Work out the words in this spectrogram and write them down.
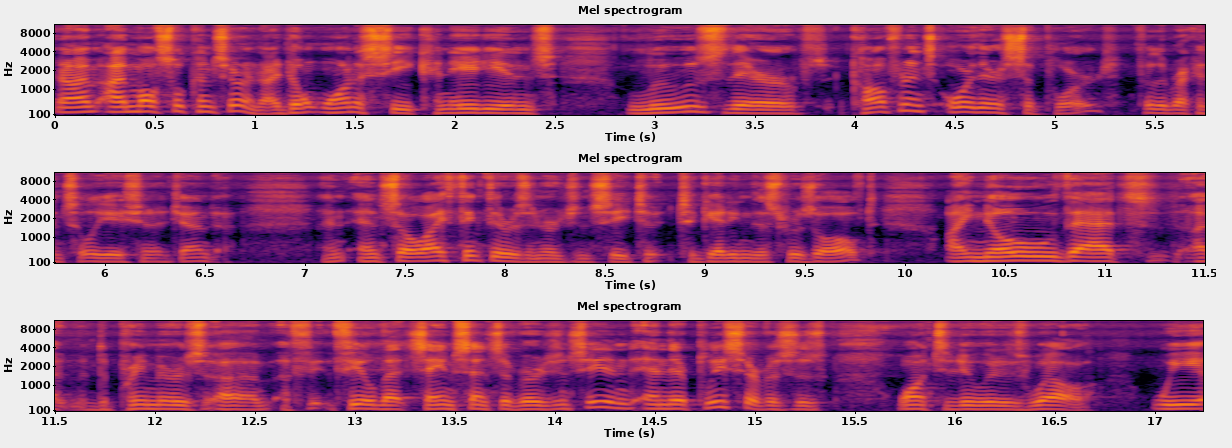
and I'm, I'm, also concerned. I don't want to see Canadians lose their confidence or their support for the reconciliation agenda. And, and so I think there is an urgency to, to getting this resolved. I know that uh, the premiers uh, feel that same sense of urgency, and, and their police services want to do it as well. We,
